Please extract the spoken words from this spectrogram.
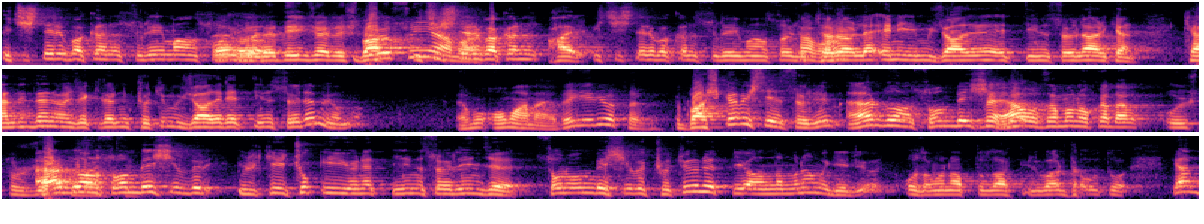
İçişleri Bakanı Süleyman Soylu. öyle deyince eleştiriyorsun Bak, ya İçişleri ama. Bakanı, hayır İçişleri Bakanı Süleyman Soylu Tamam. terörle en iyi mücadele ettiğini söylerken kendinden öncekilerin kötü mücadele ettiğini söylemiyor mu? Ama o manaya da geliyor tabii. Başka bir şey söyleyeyim. Erdoğan son 5 Veya o zaman o kadar uyuşturucu Erdoğan belki. son 5 yıldır ülkeyi çok iyi yönettiğini söyleyince son 15 yılı kötü yönettiği anlamına mı geliyor? O zaman Abdullah Gül var, Davutoğlu. Yani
